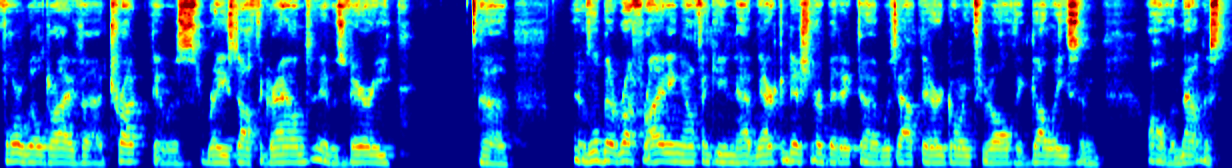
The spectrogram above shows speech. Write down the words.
four wheel drive uh, truck that was raised off the ground. It was very, uh, it was a little bit of rough riding. I don't think it even had an air conditioner, but it uh, was out there going through all the gullies and all the mountainous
